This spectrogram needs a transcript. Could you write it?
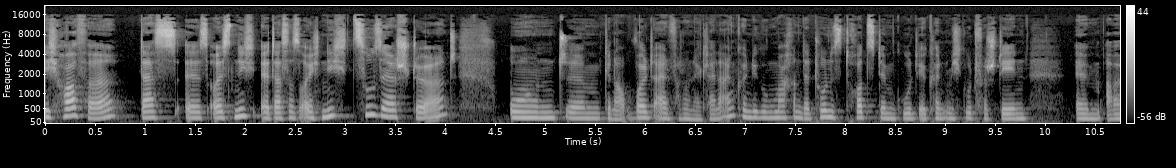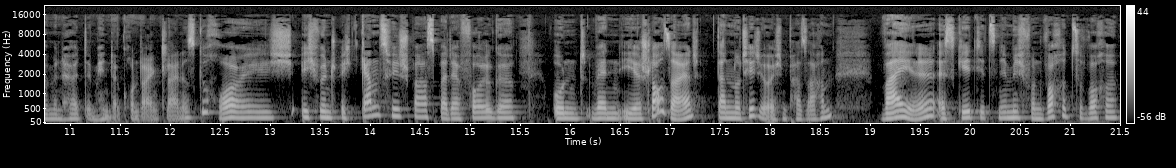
Ich hoffe, dass es euch nicht, äh, dass es euch nicht zu sehr stört. Und ähm, genau, wollte einfach nur eine kleine Ankündigung machen. Der Ton ist trotzdem gut, ihr könnt mich gut verstehen, ähm, aber man hört im Hintergrund ein kleines Geräusch. Ich wünsche euch ganz viel Spaß bei der Folge und wenn ihr schlau seid, dann notiert ihr euch ein paar Sachen, weil es geht jetzt nämlich von Woche zu Woche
